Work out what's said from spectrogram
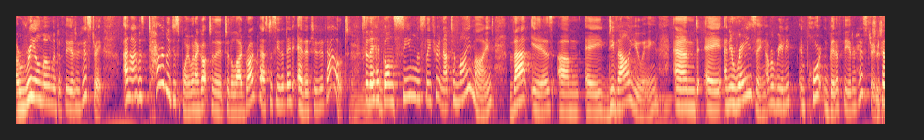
a real moment of theatre history. And I was terribly disappointed when I got to the, to the live broadcast to see that they'd edited it out. Oh, so they had gone seamlessly through. Now, to my mind, that is um, a devaluing mm-hmm. and a, an erasing of a really important bit of theatre history. So it's they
